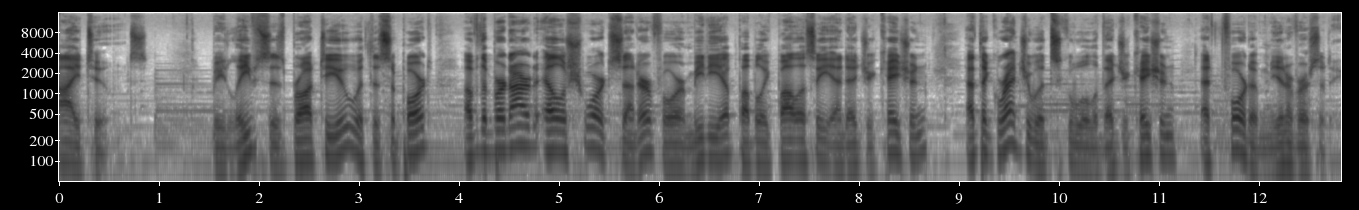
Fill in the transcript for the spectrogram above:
iTunes. Beliefs is brought to you with the support of the Bernard L. Schwartz Center for Media, Public Policy, and Education at the Graduate School of Education at Fordham University.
